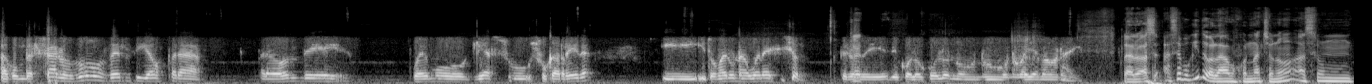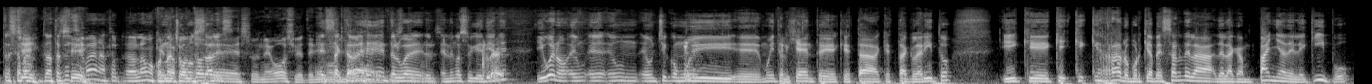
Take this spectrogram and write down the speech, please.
a conversar los dos, ver, digamos, para, para dónde podemos guiar su, su carrera y, y tomar una buena decisión. Pero Claro. de, de Colo Colo no, no, no va a llamar a nadie. Claro, hace, hace poquito hablábamos con Nacho, ¿no? Hace un tres Sí, semanas, no, tres sí. semanas hablamos Que con nos Nacho contó González. de su negocio que tenía Exactamente, el, el- el negocio que tiene. Y bueno, es un, es un- es un chico muy, eh, muy inteligente, que está, que está clarito, y que, que, que- que es raro, porque a pesar de la, de la campaña del equipo,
